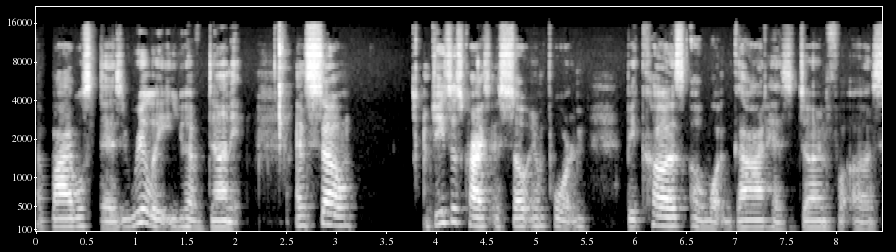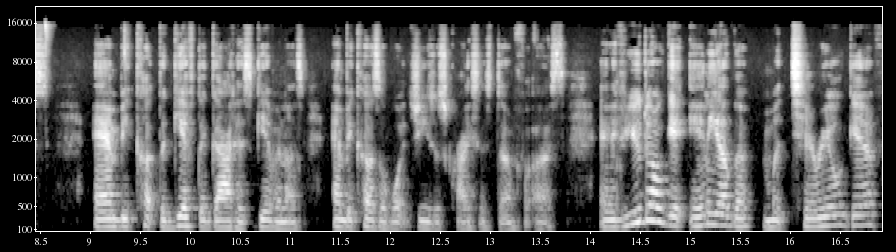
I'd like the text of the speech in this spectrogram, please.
the Bible says really you have done it. And so Jesus Christ is so important because of what God has done for us and because the gift that God has given us and because of what Jesus Christ has done for us. And if you don't get any other material gift,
